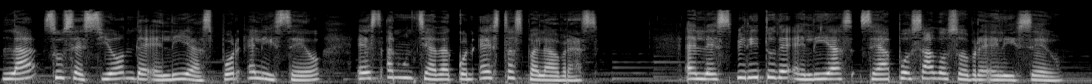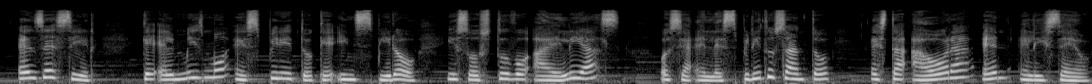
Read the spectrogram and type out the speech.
La sucesión de Elías por Eliseo es anunciada con estas palabras. El espíritu de Elías se ha posado sobre Eliseo, es decir, que el mismo espíritu que inspiró y sostuvo a Elías, o sea, el Espíritu Santo, está ahora en Eliseo.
